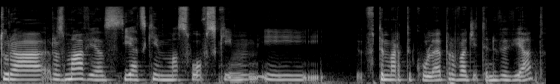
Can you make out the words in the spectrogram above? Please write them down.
która rozmawia z Jackiem Masłowskim i w tym artykule prowadzi ten wywiad,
